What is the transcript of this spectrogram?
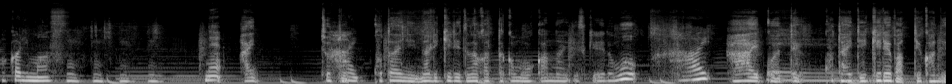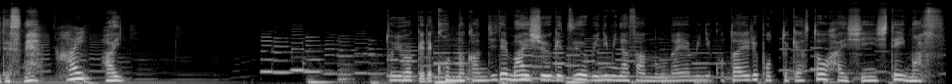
わかります、うんうんうんうん。ね。はい。ちょっとはい。答えになりきれてなかったかもわかんないですけれども。はい。はい。こうやって答えていければっていう感じですね。はい。はい。というわけでこんな感じで毎週月曜日に皆さんのお悩みに答えるポッドキャストを配信しています。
